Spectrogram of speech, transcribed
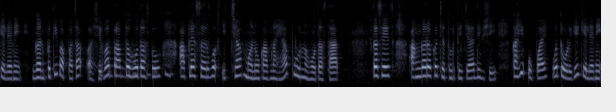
केल्याने गणपती बाप्पाचा आशीर्वाद प्राप्त होत असतो. आपल्या सर्व इच्छा मनोकामना ह्या पूर्ण होत असतात. तसेच अंगारक चतुर्थीच्या दिवशी काही उपाय व तोडगे केल्याने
